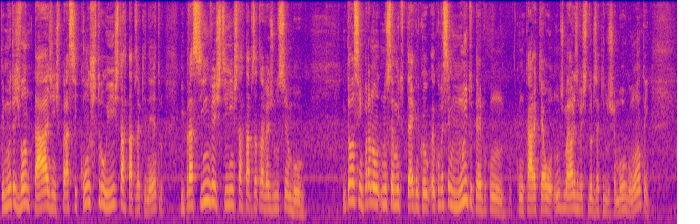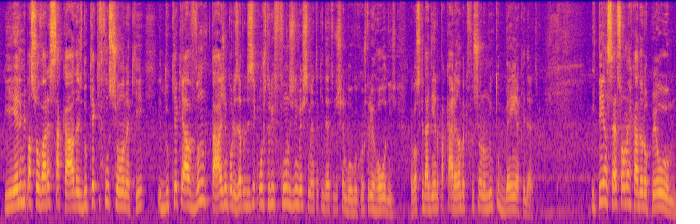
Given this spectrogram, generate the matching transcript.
Tem muitas vantagens para se construir startups aqui dentro e para se investir em startups através do Luxemburgo. Então, assim, para não, não, ser muito técnico, eu, eu, conversei muito tempo com, com um cara que é um dos maiores investidores aqui do Luxemburgo ontem, e ele me passou várias sacadas do que é que funciona aqui e do que é que é a vantagem, por exemplo, de se construir fundos de investimento aqui dentro do Luxemburgo, construir holdings, negócio que dá dinheiro pra caramba, que funciona muito bem aqui dentro. E tem acesso ao mercado europeu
